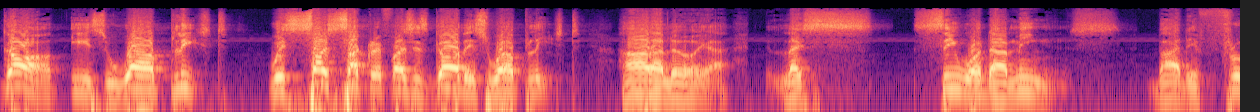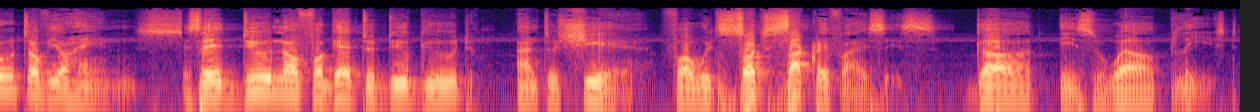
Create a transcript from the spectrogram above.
God is well pleased. With such sacrifices, God is well pleased. Hallelujah. Let's see what that means. By the fruit of your hands. He said, Do not forget to do good and to share, for with such sacrifices, God is well pleased.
